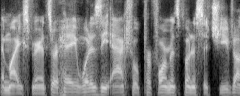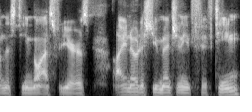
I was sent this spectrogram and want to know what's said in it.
in my experience. Or hey what is the actual performance bonus achieved on this team the last few years? I noticed you mentioning 15%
